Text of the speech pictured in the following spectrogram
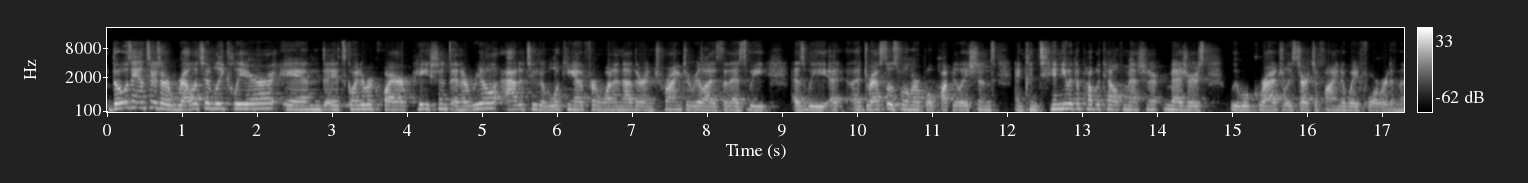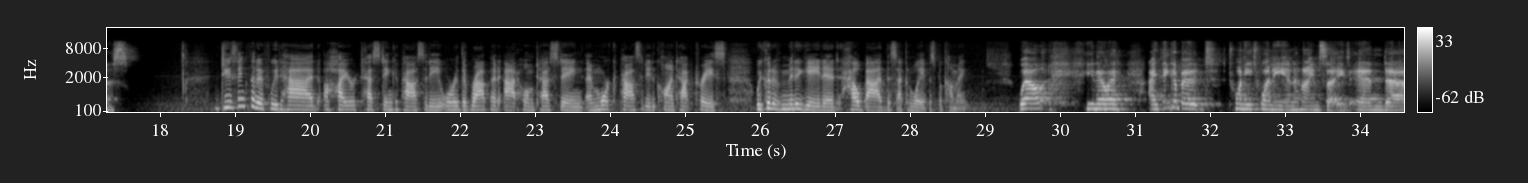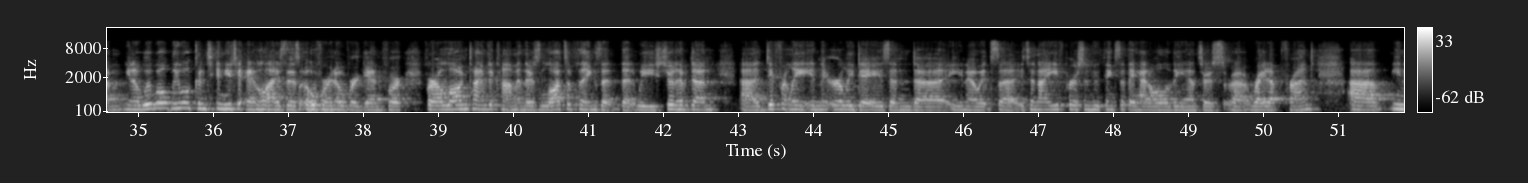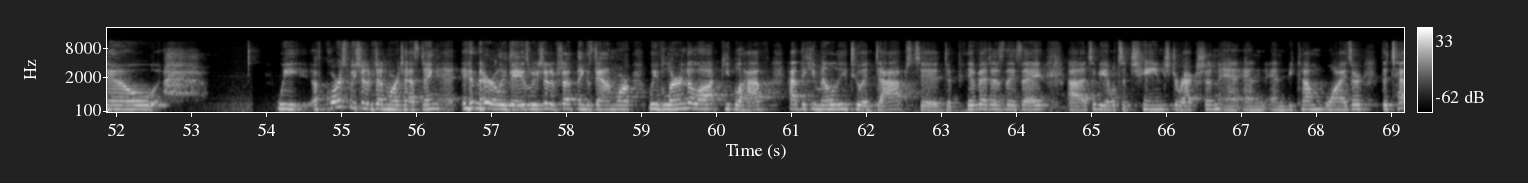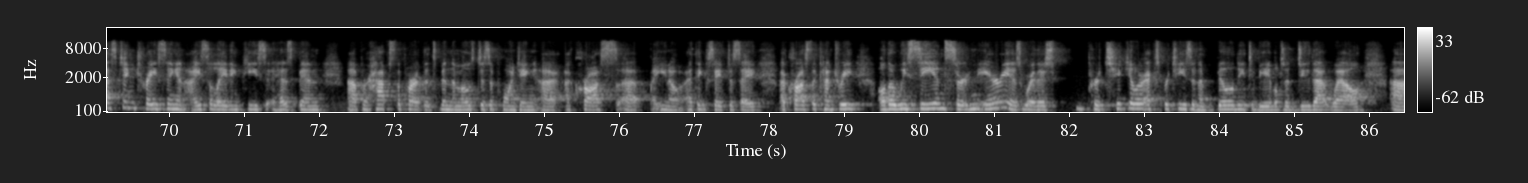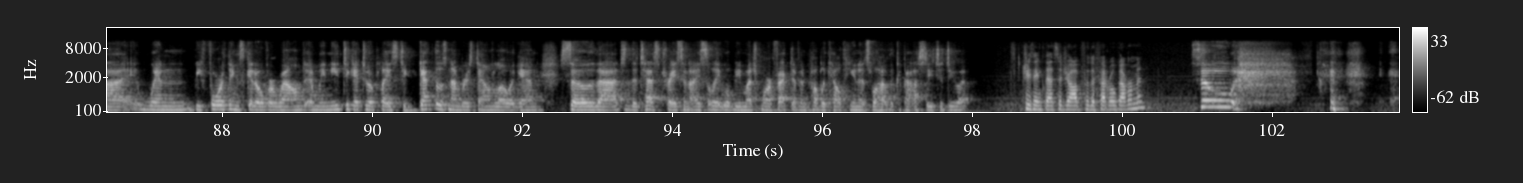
those answers are relatively clear and it's going to require patience and a real attitude of looking out for one another and trying to realize that as we as we uh, address those vulnerable populations and continue with the public health measures we will gradually start to find a way forward in this do you think that if we'd had a higher testing capacity or the rapid at home testing and more capacity to contact trace, we could have mitigated how bad the second wave is becoming? Well, you know, I I think about 2020 in hindsight, and um, you know, we will we will continue to analyze this over and over again for for a long time to come. And there's lots of things that that we should have done uh, differently in the early days. And uh, you know, it's a it's a naive person who thinks that they had all of the answers uh, right up front. Uh, you know we of course we should have done more testing. In the early days we should have shut things down more. We've learned a lot. People have had the humility to adapt to to pivot as they say uh, to be able to change direction and, and and become wiser. The testing tracing and isolating piece has been uh, perhaps the part that's been the most disappointing uh, across uh, you know i think safe to say across the country. Although we see in certain areas where there's particular expertise and ability to be able to do that well uh, when before things get overwhelmed and we need to get to a place to get those numbers down low again so that the test trace and isolate will be much more effective and public health units will have the capacity to do it. Do you think that's a job for the federal government? So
